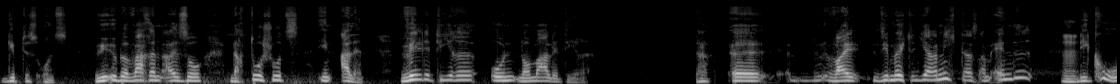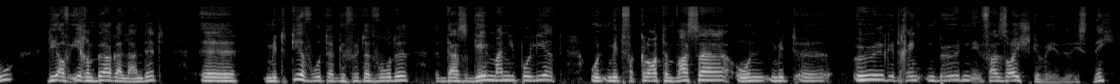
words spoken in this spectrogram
gibt es uns. Wir überwachen also Naturschutz in allen. Wilde Tiere und normale Tiere. Ja, äh, weil sie möchten ja nicht, dass am Ende Mhm. die Kuh, die auf ihrem Burger landet, äh, mit Tierfutter gefüttert wurde, das genmanipuliert und mit verklortem Wasser und mit äh, Öl getränkten Böden verseucht gewesen ist, nicht?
